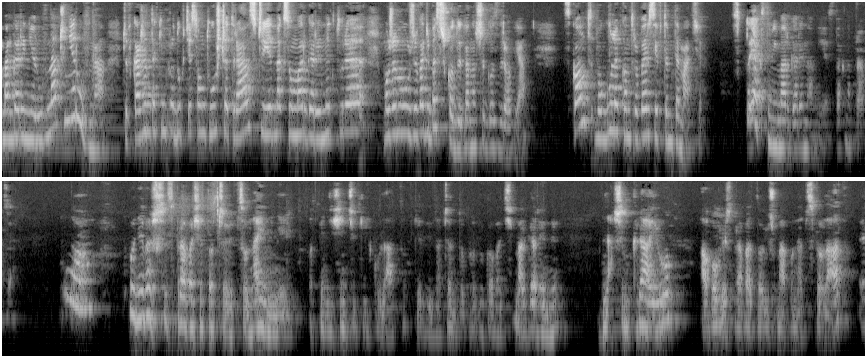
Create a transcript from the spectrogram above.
margarynie równa, czy nierówna? Czy w każdym takim produkcie są tłuszcze trans, czy jednak są margaryny, które możemy używać bez szkody dla naszego zdrowia? Skąd w ogóle kontrowersje w tym temacie? To jak z tymi margarynami jest tak naprawdę? No, ponieważ sprawa się toczy co najmniej od 50 kilku lat, kiedy zaczęto produkować margaryny w naszym kraju, a w ogóle sprawa to już ma ponad 100 lat, e,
